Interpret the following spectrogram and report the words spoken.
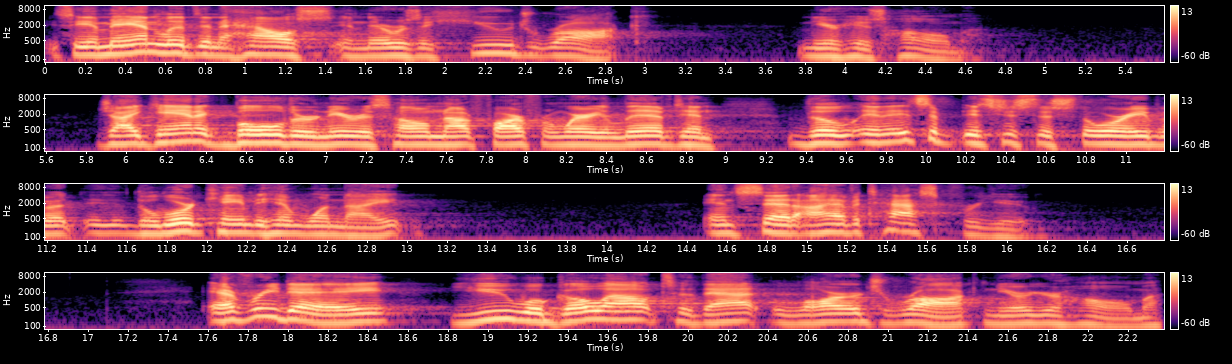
You see, a man lived in a house and there was a huge rock near his home. Gigantic boulder near his home, not far from where he lived. And, the, and it's, a, it's just a story, but the Lord came to him one night and said, I have a task for you. Every day, you will go out to that large rock near your home,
